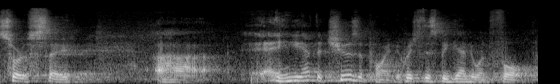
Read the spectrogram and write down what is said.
sort of say, uh, and you have to choose a point at which this began to unfold.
